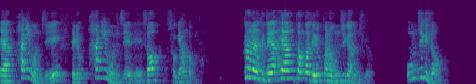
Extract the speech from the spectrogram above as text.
해양판이 뭔지, 대륙판이 뭔지에 대해서 소개한 겁니다. 그러면 그 대- 해양판과 대륙판은 움직여 안 움직여? 움직이죠.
